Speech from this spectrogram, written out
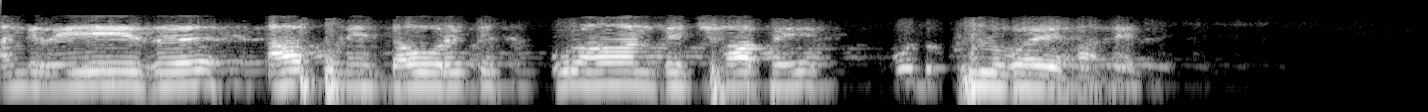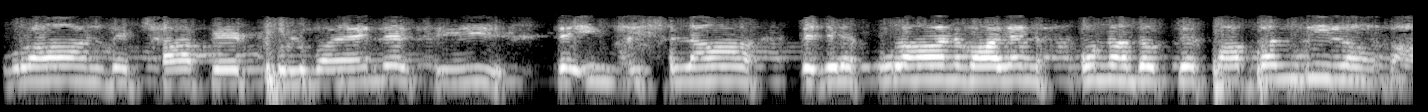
انگریز اپنے دور قرآن دے چھاپے خود کھلوائے ہیں قرآن دے چھاپے کھلوائے نے سی، تے اسلام تے جڑے قرآن والے انہاں دے اوپر پابندی لاوندا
